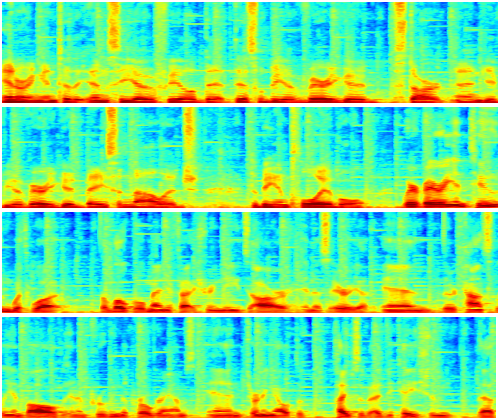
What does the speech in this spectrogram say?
entering into the MCO field that this would be a very good start and give you a very good base of knowledge to be employable. We're very in tune with what the local manufacturing needs are in this area and they're constantly involved in improving the programs and turning out the types of education that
